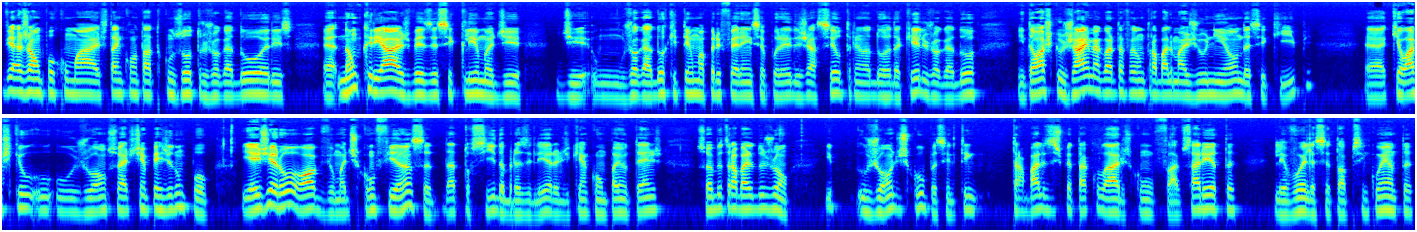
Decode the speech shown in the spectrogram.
viajar um pouco mais, estar em contato com os outros jogadores, é, não criar às vezes esse clima de, de um jogador que tem uma preferência por ele já ser o treinador daquele jogador. Então acho que o Jaime agora está fazendo um trabalho mais de união dessa equipe é, que eu acho que o, o João Suete tinha perdido um pouco. E aí gerou, óbvio, uma desconfiança da torcida brasileira, de quem acompanha o tênis, sobre o trabalho do João. E o João, desculpa, assim, ele tem trabalhos espetaculares com o Flávio Sareta, levou ele a ser top 50,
